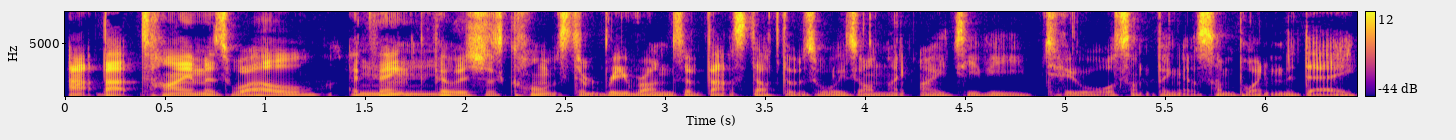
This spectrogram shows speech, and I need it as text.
at that time as well. I think mm. there was just constant reruns of that stuff that was always on like ITV2 or something at some point in the day.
